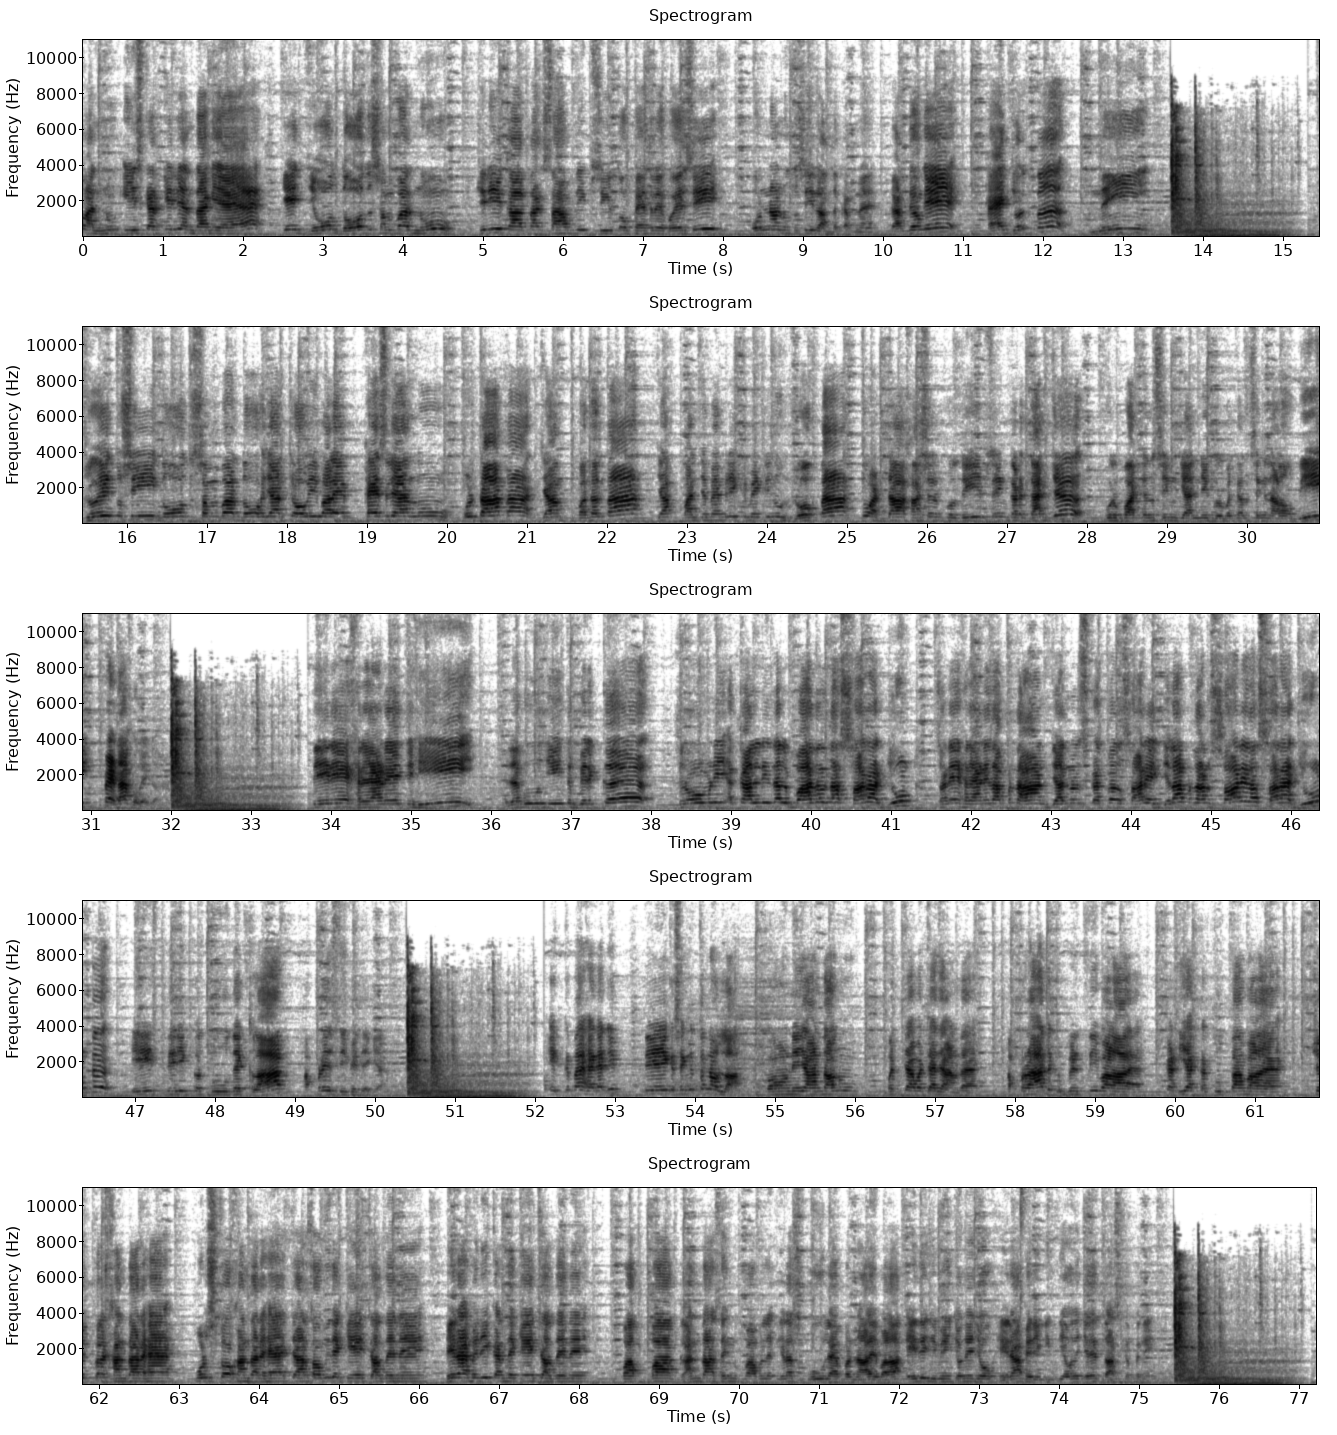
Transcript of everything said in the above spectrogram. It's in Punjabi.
ਤੁਹਾਨੂੰ ਇਸ ਕਰਕੇ ਲਿਆਂਦਾ ਗਿਆ ਹੈ ਕਿ ਜੋ 2 ਦਸੰਬਰ ਨੂੰ ਸ੍ਰੀ ਅਕਾਲ ਤਖਤ ਸਾਹਿਬ ਦੀ ਤਫਸੀਲ ਤੋਂ ਫੈਸਲੇ ਹੋਏ ਸੀ, ਉਹਨਾਂ ਨੂੰ ਤੁਸੀਂ ਰੱਦ ਕਰਨਾ ਹੈ। ਕਰ ਦਿਓਗੇ? ਹੈ ਜੁਰਤ ਨਹੀਂ। ਜੋ ਇਹ ਤੁਸੀਂ 2 ਦਸੰਬਰ 2024 ਵਾਲੇ ਫੈਸਲਿਆਂ ਨੂੰ ਉਲਟਾਤਾ ਜਾਂ ਬਦਲਤਾ ਜਾਂ ਪੰਜ ਮੈਂਬਰੀ ਕਮੇਟੀ ਨੂੰ ਰੋਕਤਾ? ਤੁਹਾਡਾ ਹਾਸ਼ਰ ਕੁਲਦੀਪ ਸਿੰਘ ਗੜਗੱਜ, ਗੁਰਬਚਨ ਸਿੰਘ ਗਿਆਨੀ ਗੁਰਬਚਨ ਸਿੰਘ ਨਾਲੋਂ ਵੀ ਭੈੜਾ ਹੋਵੇਗਾ। ਤੇਰੇ ਹਰਿਆਣੇ 'ਚ ਹੀ ਰਘੂਜੀਤ ਬਿਰਕ ਸ਼੍ਰੋਮਣੀ ਅਕਾਲੀ ਦਲ ਬਾਦਲ ਦਾ ਸਾਰਾ ਝੂਠ ਸਾਡੇ ਹਰਿਆਣੇ ਦਾ ਪ੍ਰਧਾਨ ਜਨਰਲ ਸਕੱਤਰ ਸਾਰੇ ਜ਼ਿਲ੍ਹਾ ਪ੍ਰਧਾਨ ਸਾਰੇ ਦਾ ਸਾਰਾ ਝੂਠ ਇਹ ਤੇਰੀ ਕਰਤੂਤ ਦੇ ਖਿਲਾਫ ਆਪਣੇ ਅਸਤੀਫੇ ਦੇ ਗਿਆ। ਇੱਕ ਤਾਂ ਹੈਗਾ ਜੀ ਤੇਗ ਸਿੰਘ ਧਨੌਲਾ ਕੌਣ ਨਹੀਂ ਜਾਣਦਾ ਉਹਨੂੰ ਬੱਚਾ ਬੱਚਾ ਜਾਣਦਾ ਹੈ ਅਪਰਾਧਿਕ ਬਿਰਤੀ ਵਾਲਾ ਹੈ ਘਟੀਆ ਕਰਤੂਤਾਂ ਵਾਲਾ ਹੈ ਚਿੱਤਰ ਖਾਂਦਾ ਰਿਹਾ ਪੁਲਿਸ ਤੋਂ ਖਾਂਦਾ ਰਿਹਾ ਹੈ, 420 ਦੇ ਕੇਸ ਚੱਲਦੇ ਨੇ ਹੇਰਾ ਫੇਰੀ ਕਰਨ ਦੇ ਕੇਸ ਚੱਲਦੇ ਨੇ ਬਾਬਾ ਗਾਂਧਾ ਸਿੰਘ ਪਬਲਿਕ ਜਿਹੜਾ ਸਕੂਲ ਹੈ ਬਰਨਾਲੇ ਵਾਲਾ, ਇਹਦੀ ਜ਼ਮੀਨ 'ਚ ਉਹਨੇ ਜੋ ਹੇਰਾ ਫੇਰੀ ਕੀਤੀ ਹੈ ਉਹਦੇ ਜਿਹੜੇ ਇਹਦੇ ਦਸਤਖਤ ਨੇ।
